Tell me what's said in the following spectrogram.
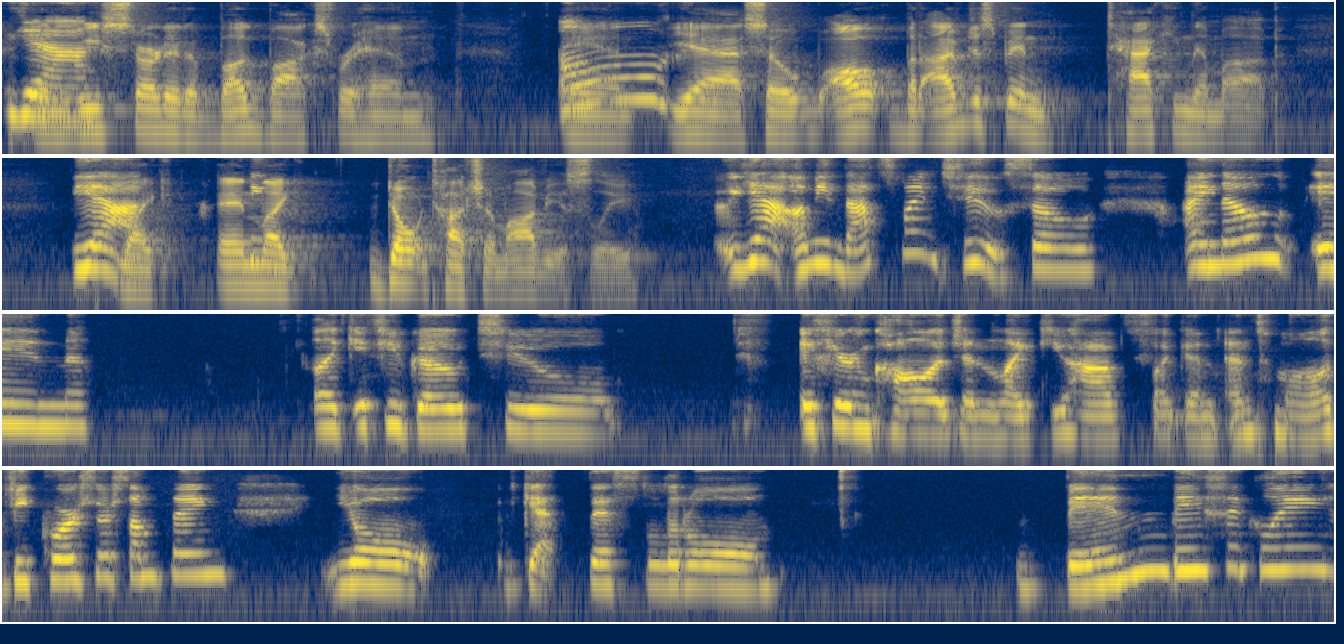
Yeah. and we started a bug box for him. And Oh. yeah, so all, but I've just been tacking them up, yeah. like and like don't touch them, obviously. yeah i mean that's fine too so i know in like if you go to if you're in college and like you have like an entomology course or something you'll get this little bin basically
